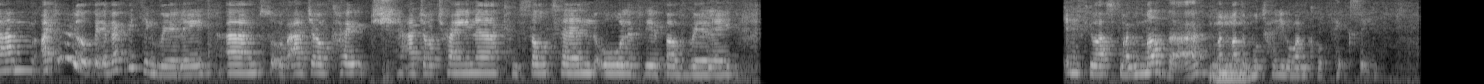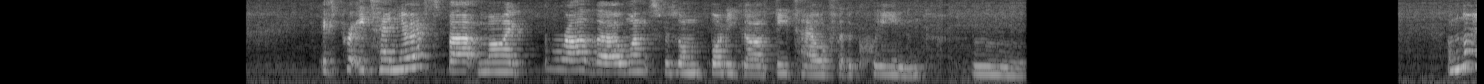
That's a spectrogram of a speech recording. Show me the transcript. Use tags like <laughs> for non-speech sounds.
Um, I do a little bit of everything really. Um, sort of agile coach, agile trainer, consultant, all of the above really. And if you ask my mother, my mother will tell you I'm called Pixie. It's pretty tenuous, but my brother once was on bodyguard detail for the Queen. Ooh.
